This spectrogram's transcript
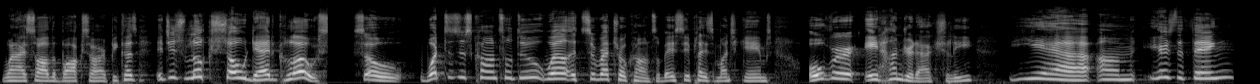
when I saw the box art because it just looks so dead close. So, what does this console do? Well, it's a retro console. Basically, plays a bunch of games, over 800 actually. Yeah, um, here's the thing.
